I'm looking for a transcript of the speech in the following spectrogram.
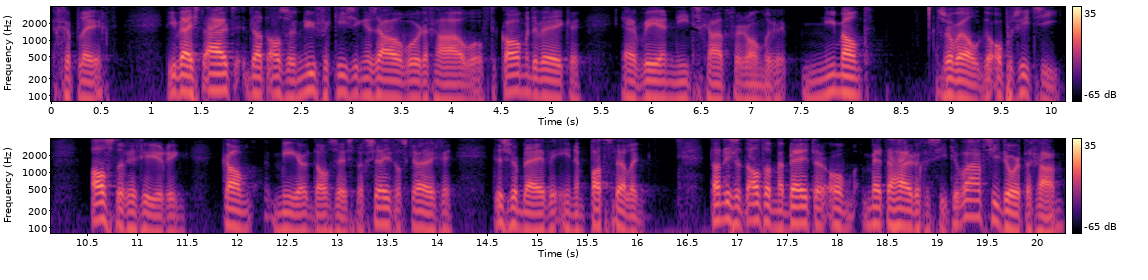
gepleegd. Die wijst uit dat als er nu verkiezingen zouden worden gehouden of de komende weken er weer niets gaat veranderen. Niemand, zowel de oppositie als de regering, kan meer dan 60 zetels krijgen. Dus we blijven in een padstelling. Dan is het altijd maar beter om met de huidige situatie door te gaan.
